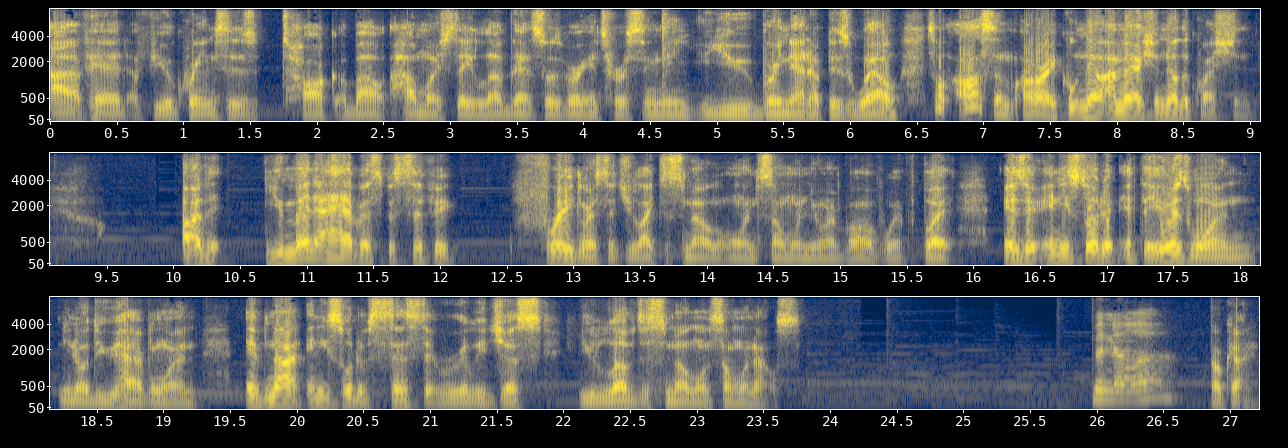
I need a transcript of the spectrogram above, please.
I've had a few acquaintances talk about how much they love that. So it's very interesting, and you bring that up as well. So awesome. All right, cool. Now I'm asking another question. Are the you may not have a specific fragrance that you like to smell on someone you're involved with. But is there any sort of, if there is one, you know, do you have one? If not, any sort of sense that really just you love to smell on someone else? Vanilla. Okay.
